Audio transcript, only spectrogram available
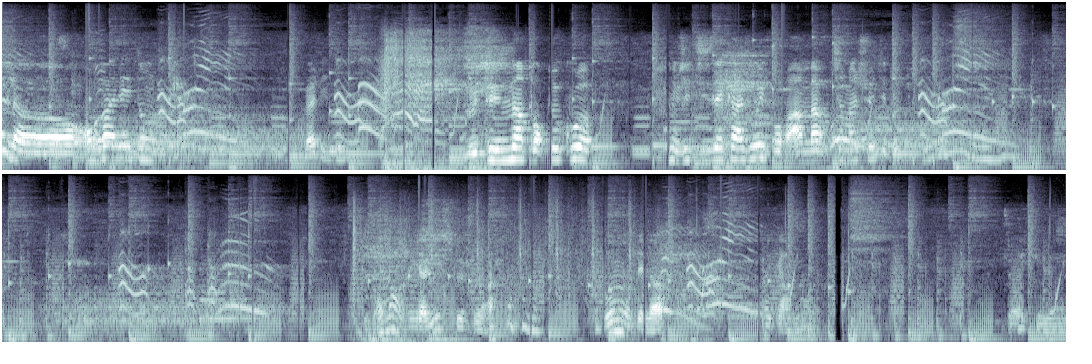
Alors, on va aller donc. On va aller donc. Mais t'es n'importe quoi J'ai utilisé Kazooie pour amortir ma chute et toi tu C'est vraiment réaliste ce jeu. Hein. On peut monter là. Carrément. C'est vrai que euh,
